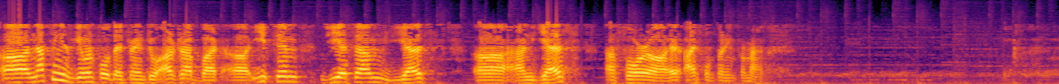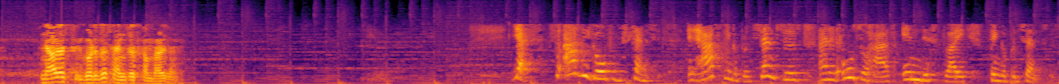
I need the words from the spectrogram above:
uh, nothing is given for the S22 Ultra, but uh, eSIM, GSM, yes, uh, and yes uh, for uh, iPhone 13 Pro Max. Now let's go to the sensors comparison. Yes, so as we go for the sensors, it has fingerprint sensors and it also has in-display fingerprint sensors.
